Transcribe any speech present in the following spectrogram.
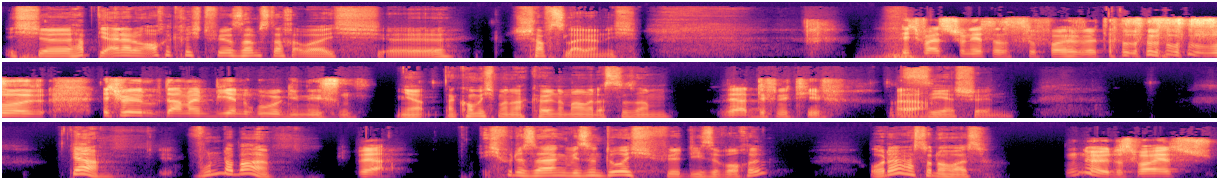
Ich äh, habe die Einladung auch gekriegt für Samstag, aber ich äh, schaff's leider nicht. Ich weiß schon jetzt, dass es zu voll wird. So, ich will da mein Bier in Ruhe genießen. Ja, dann komme ich mal nach Köln, dann machen wir das zusammen. Ja, definitiv. Ja. Sehr schön. Ja, wunderbar. ja. Ich würde sagen, wir sind durch für diese Woche. Oder? Hast du noch was? Nö, das war jetzt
